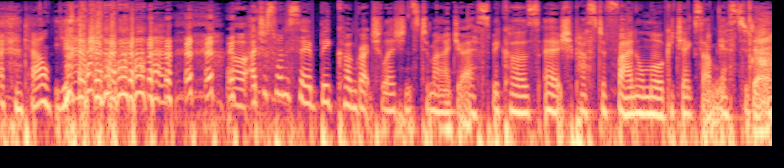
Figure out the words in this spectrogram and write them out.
I can tell. Yeah. oh, I just want to say a big congratulations to my Jess because uh, she passed her final mortgage exam yesterday.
